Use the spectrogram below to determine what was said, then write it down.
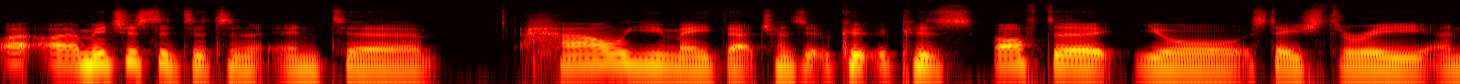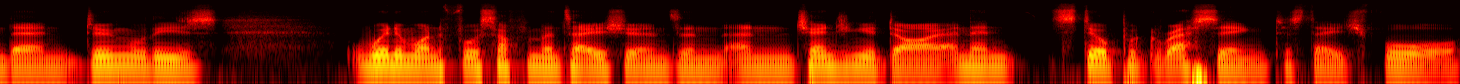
I, am interested to, to into how you made that transition because after your stage three and then doing all these winning wonderful supplementations and and changing your diet and then still progressing to stage four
